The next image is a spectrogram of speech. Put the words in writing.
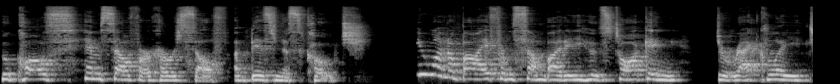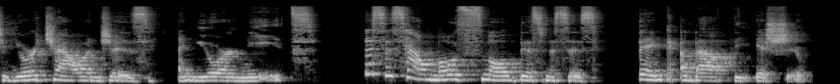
who calls himself or herself a business coach? You want to buy from somebody who's talking directly to your challenges and your needs. This is how most small businesses think about the issue.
